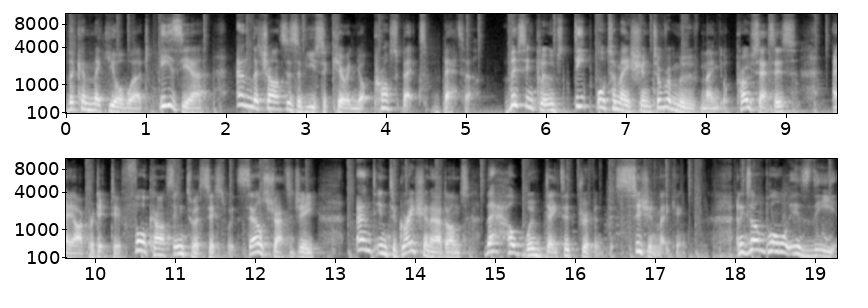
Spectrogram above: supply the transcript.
that can make your work easier and the chances of you securing your prospects better. This includes deep automation to remove manual processes, AI predictive forecasting to assist with sales strategy, and integration add-ons that help with data-driven decision making. An example is the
